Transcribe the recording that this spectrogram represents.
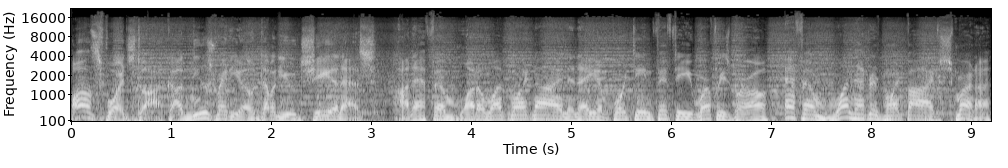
All sports talk on News Radio WGNS on FM 101.9 and AM 1450 Murfreesboro, FM 100.5 Smyrna,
